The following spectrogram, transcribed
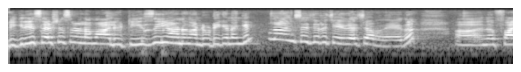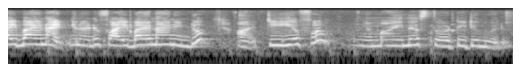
ഡിഗ്രി സെൽഷ്യസിലുള്ള വാല്യൂ ടി സി ആണ് കണ്ടുപിടിക്കണമെങ്കിൽ അതനുസരിച്ചിട്ട് ചെയ്ത് വെച്ചാൽ മതി. അതായത് ഫൈവ് ബൈ നയൻ ഇങ്ങനെ ഒരു five by nine into T F minus thirty two എന്ന് വരും.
